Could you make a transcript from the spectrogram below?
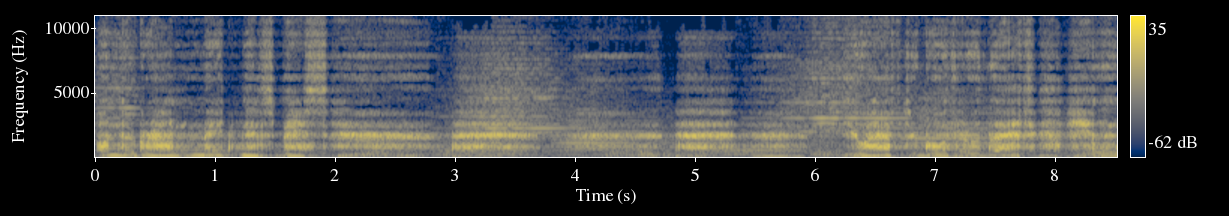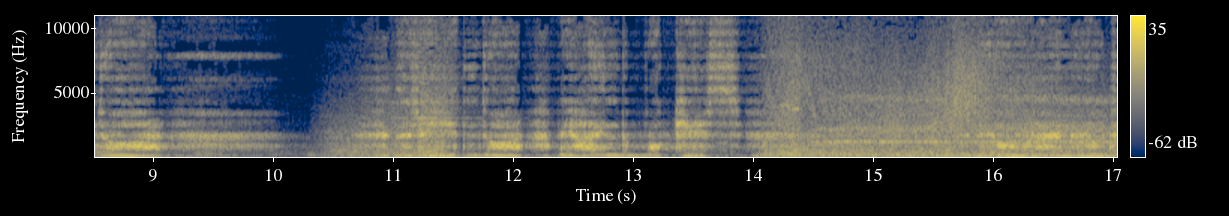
underground maintenance base, you have to go through that hidden door. There's a hidden door behind the bookcase. The overland route.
